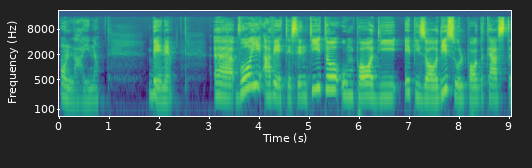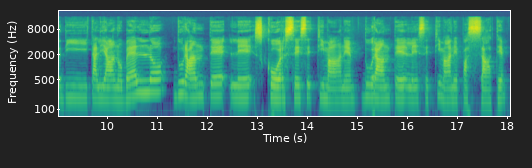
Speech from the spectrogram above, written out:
online. Bene, Uh, voi avete sentito un po' di episodi sul podcast di Italiano Bello durante le scorse settimane, durante le settimane passate.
